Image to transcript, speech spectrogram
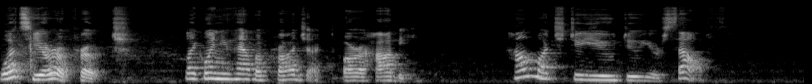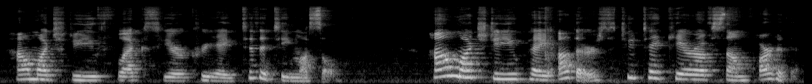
What's your approach? Like when you have a project or a hobby, how much do you do yourself? How much do you flex your creativity muscle? How much do you pay others to take care of some part of it?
